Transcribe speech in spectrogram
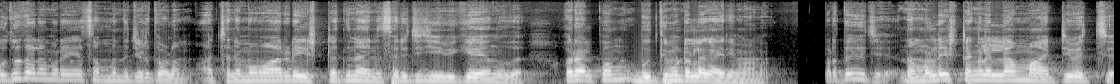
പുതുതലമുറയെ സംബന്ധിച്ചിടത്തോളം അച്ഛനമ്മമാരുടെ ഇഷ്ടത്തിനനുസരിച്ച് ജീവിക്കുക എന്നത് ഒരല്പം ബുദ്ധിമുട്ടുള്ള കാര്യമാണ്. പ്രത്യേകിച്ച് നമ്മളുടെ ഇഷ്ടങ്ങളെല്ലാം മാറ്റിവെച്ച്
